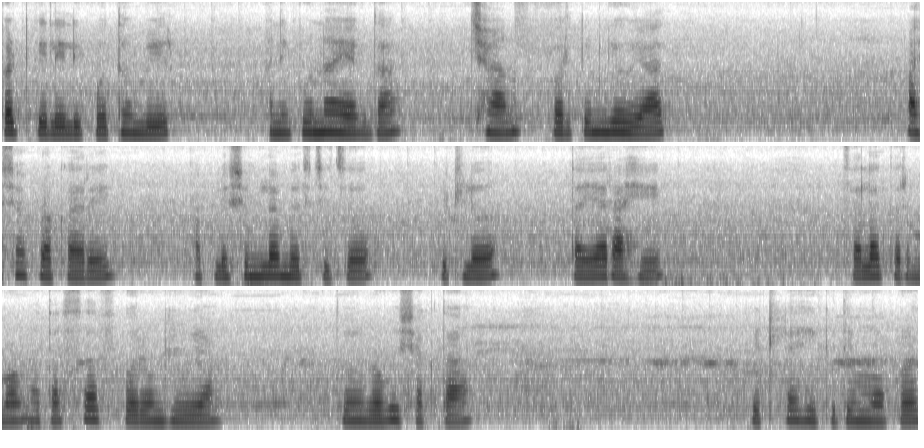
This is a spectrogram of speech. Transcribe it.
कट केलेली कोथिंबीर. आणि पुन्हा एकदा छान परतून घेऊयात. अशा प्रकारे आपलं शिमला मिरचीचं पिठलं तयार आहे. चला तर मग आता सर्व करून घेऊया. तुम्ही बघू शकता पिठलं हे किती मोकळं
